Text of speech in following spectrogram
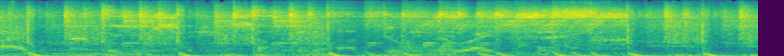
I remember you saying something about doing the right thing.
